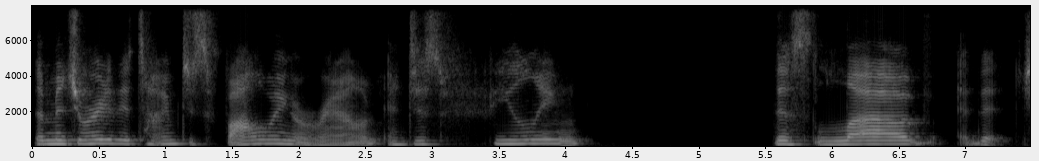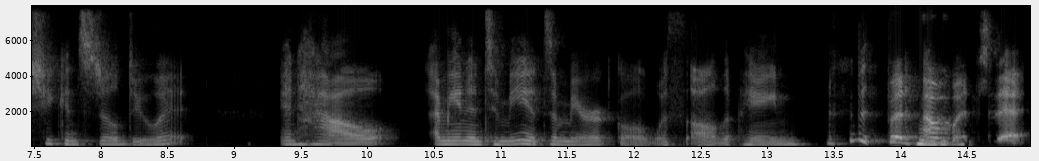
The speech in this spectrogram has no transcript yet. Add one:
the majority of the time just following around and just feeling this love that she can still do it and how I mean, and to me, it's a miracle with all the pain, but how mm-hmm. much that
